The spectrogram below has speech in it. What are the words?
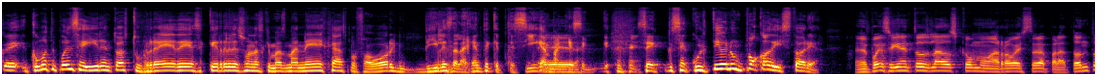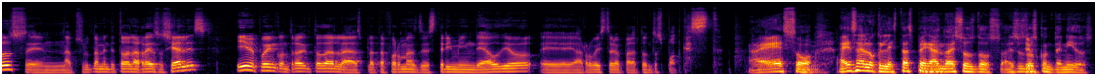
Eh, ¿Cómo te pueden seguir en todas tus redes? ¿Qué redes son las que más manejas? Por favor, diles a la gente que te sigan para que Eh. se, se- se cultiven un poco de historia. Me pueden seguir en todos lados como arroba historia para tontos, en absolutamente todas las redes sociales. Y me pueden encontrar en todas las plataformas de streaming de audio, eh, arroba historia para tontos podcast. A eso, a eso es a lo que le estás pegando, a esos dos, a esos Sí. dos contenidos.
